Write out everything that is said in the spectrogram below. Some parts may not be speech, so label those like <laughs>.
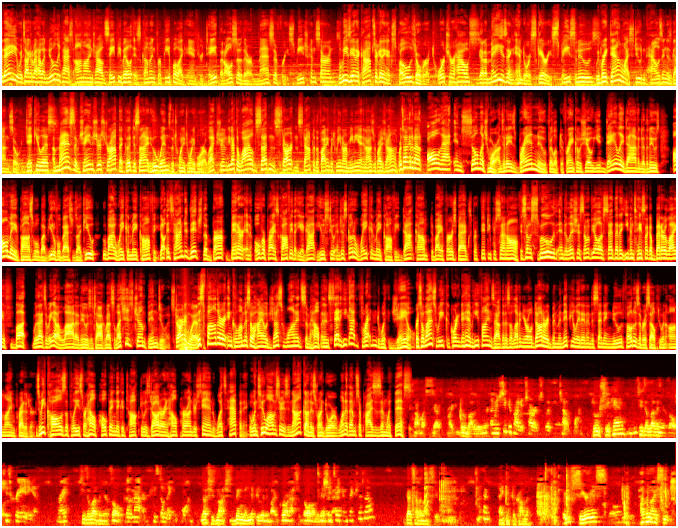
Today, we're talking about how a newly passed online child safety bill is coming for people like Andrew Tate, but also there are massive free speech concerns. Louisiana cops are getting exposed over a torture house. We've got amazing and or scary space news. We break down why student housing has gotten so ridiculous. A massive change just dropped that could decide who wins the 2024 election. You've got the wild sudden start and stop to the fighting between Armenia and Azerbaijan. We're talking about all that and so much more on today's brand new Philip DeFranco show. You daily dive into the news, all made possible by beautiful bastards like you who buy Wake and Make coffee. Yo, it's time to ditch the burnt, bitter, and overpriced coffee that you got used to and just go to wakeandmakecoffee.com to buy your first bags for 50% off. It's so smooth and delicious. Some of y'all have said that it even tastes like a better life. But with that said, we got a lot of news to talk about, so let's just jump into it. Starting with this father in Columbus, Ohio just wanted some help, and instead he got threatened with jail. Right, so last week, according to him, he finds out that his 11 year old daughter had been manipulated into sending nude photos of herself to an online predator. So he calls the police for help, hoping they could talk to his daughter and help her understand what's happening. But when two officers knock on his front door, one of them surprises him with this. There's not much you guys probably can do about it, is there? I mean, she could probably get charged with child porn. Who she can? Mm-hmm. She's 11 years old. She's creating it, right? She's 11 years old. Doesn't matter. She's still making porn. No, she's not. She's being manipulated by a grown ass adult on the Is she taking pictures now? You guys have a nice evening. Okay. Thank you for coming. Are you serious? Have a nice evening.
